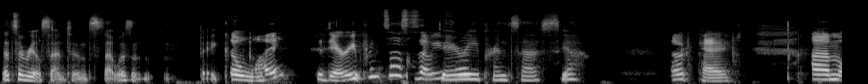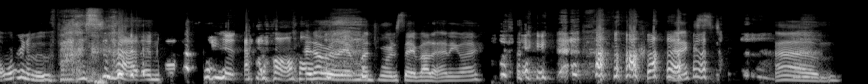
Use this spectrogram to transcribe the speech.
That's a real sentence. That wasn't fake. The what? The dairy princess? Is that what Dairy said? Dairy princess, yeah. Okay. Um, we're gonna move past that and not explain it at all. I don't really have much more to say about it anyway. Okay. Next, um,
